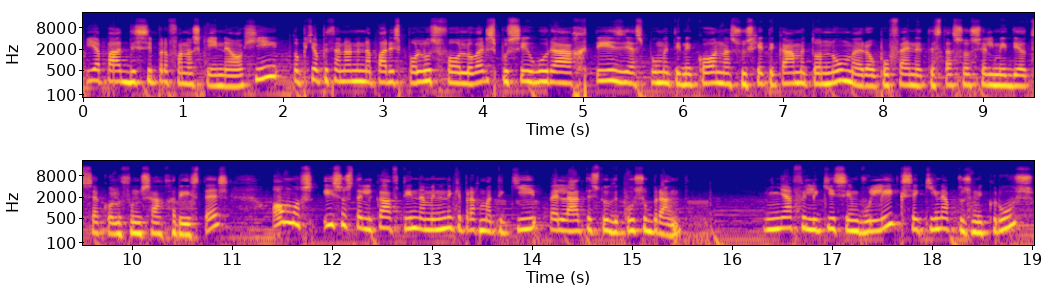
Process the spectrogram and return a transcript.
Η απάντηση προφανώς και είναι όχι. Το πιο πιθανό είναι να πάρεις πολλούς followers που σίγουρα χτίζει ας πούμε την εικόνα σου σχετικά με το νούμερο που φαίνεται στα social media ότι σε ακολουθούν σαν χρήστες. Όμως ίσως τελικά αυτοί να μην είναι και πραγματικοί πελάτες του δικού σου brand. Μια φιλική συμβουλή, ξεκίνα από τους μικρούς,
